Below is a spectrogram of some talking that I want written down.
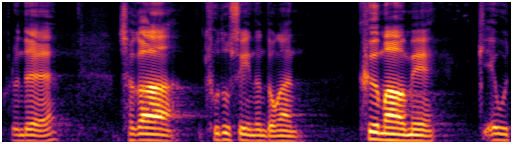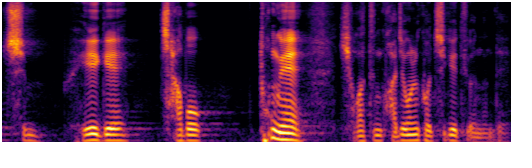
그런데 제가 교도소에 있는 동안 그 마음에 깨우침, 회개, 자복, 통회 이와 같은 과정을 거치게 되었는데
